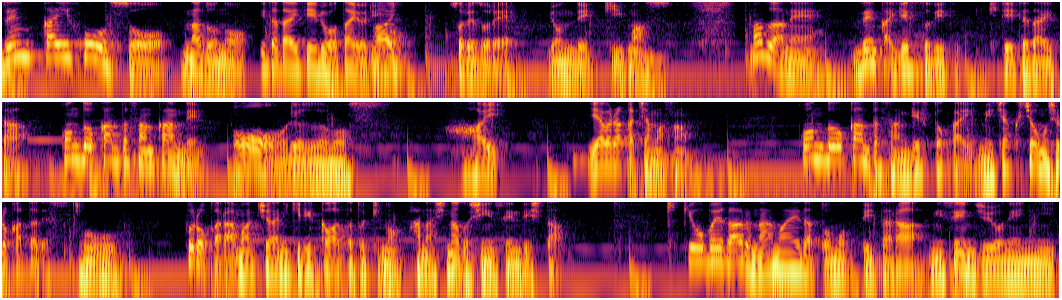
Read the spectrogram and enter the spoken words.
前回放送などのいただいているお便りをはい。それぞれ読んでいきます、まずはね前回ゲストで来ていただいた近藤寛太さん関連。おおありがとうございます。はい。柔らかちゃまさん。近藤寛太さんゲスト会めちゃくちゃ面白かったです。おおプロからアマチュアに切り替わった時の話など新鮮でした聞き覚えがある名前だと思っていたら2014年に、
